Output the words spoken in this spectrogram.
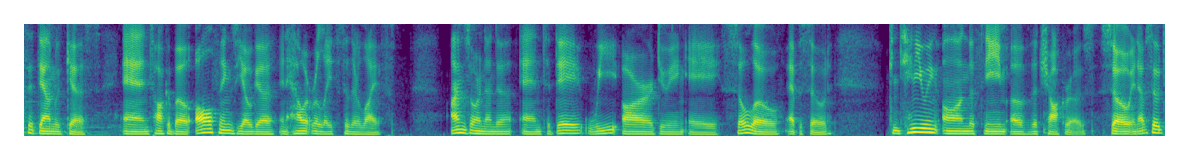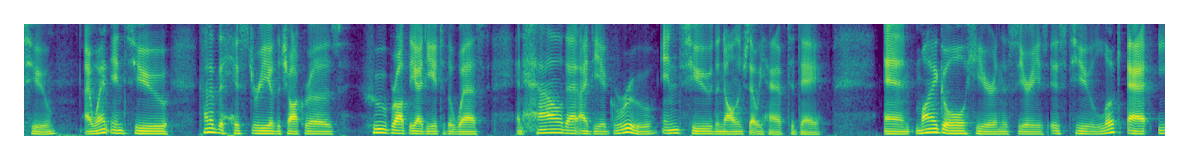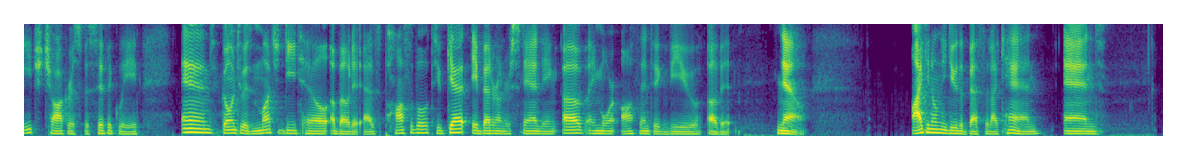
Sit down with guests and talk about all things yoga and how it relates to their life. I'm Zorananda, and today we are doing a solo episode continuing on the theme of the chakras. So, in episode two, I went into kind of the history of the chakras, who brought the idea to the West, and how that idea grew into the knowledge that we have today. And my goal here in this series is to look at each chakra specifically and go into as much detail about it as possible to get a better understanding of a more authentic view of it. Now, I can only do the best that I can, and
